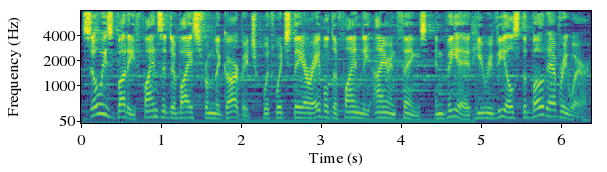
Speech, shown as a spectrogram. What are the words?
Zoe's buddy finds a device from the garbage with which they are able to find the iron things and via it he reveals the boat everywhere.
